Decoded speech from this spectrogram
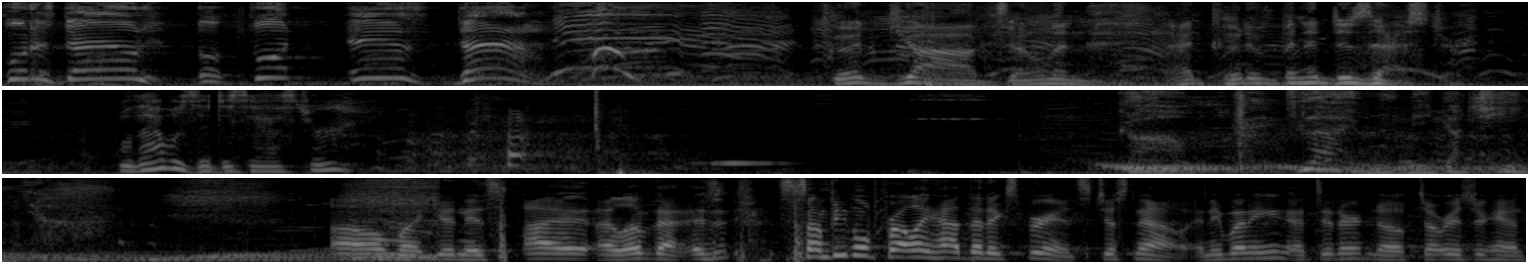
Foot is down. The foot is down. Good job, gentlemen. That could have been a disaster. Well, that was a disaster. Come, fly with me, Gachinya. Oh my goodness, I, I love that. Is- Some people probably had that experience just now. Anybody at dinner? No, don't raise your hand.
